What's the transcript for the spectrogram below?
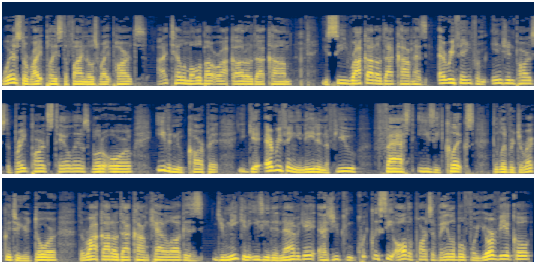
where's the right place to find those right parts? I tell them all about rockauto.com. You see, rockauto.com has everything from engine parts to brake parts, tail lamps, motor oil, even new carpet. You get everything you need in a few fast, easy clicks delivered directly to your door. The rockauto.com catalog is unique and easy to navigate as you can quickly see all the parts available for your vehicle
